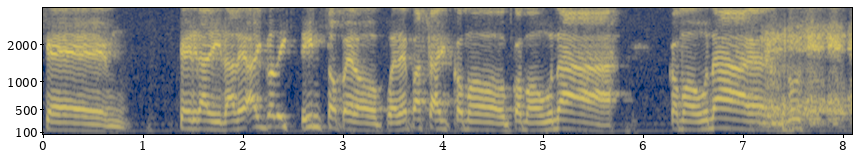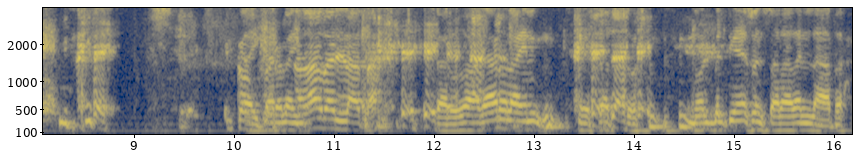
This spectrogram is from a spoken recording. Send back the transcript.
que, que en realidad es algo distinto, pero puede pasar como, como una como una Ay, ensalada en lata. Saludos a Caroline. Exacto. Norbert tiene su ensalada en lata.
